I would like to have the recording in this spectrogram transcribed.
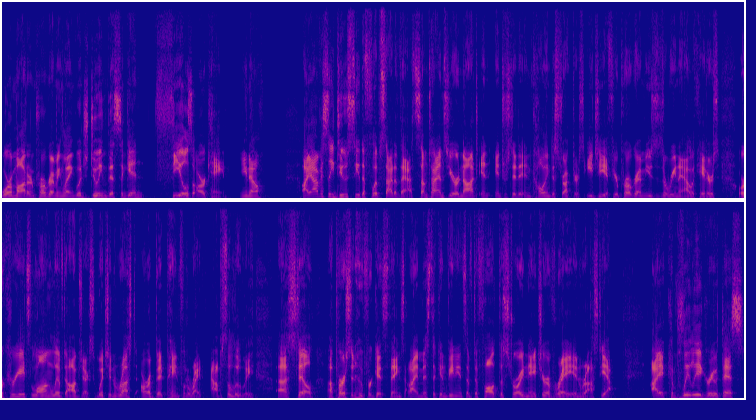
or a modern programming language, doing this again feels arcane, you know? I obviously do see the flip side of that. Sometimes you're not in, interested in calling destructors, e.g., if your program uses arena allocators or creates long lived objects, which in Rust are a bit painful to write. Absolutely. Uh, still, a person who forgets things, I miss the convenience of default destroy nature of RAII in Rust. Yeah, I completely agree with this.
